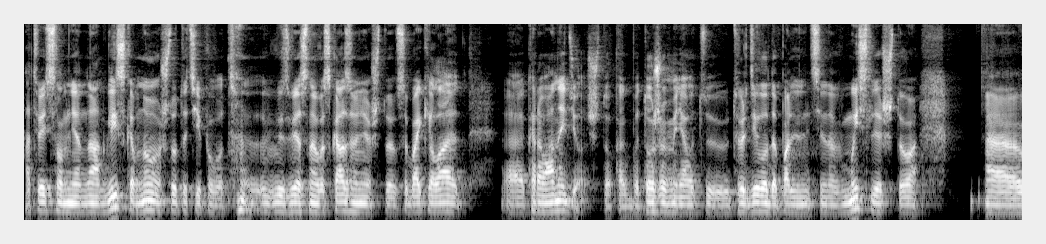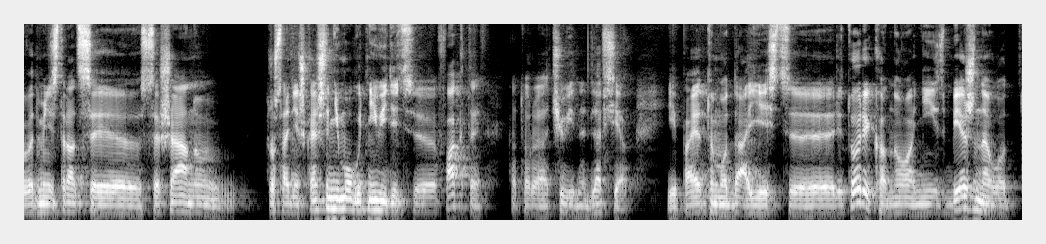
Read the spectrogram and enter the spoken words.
ответил мне на английском, ну, что-то типа вот известное высказывание, что собаки лают, Э, караван идет, что как бы тоже меня утвердило дополнительно в мысли, что э, в администрации США, ну, просто они же, конечно, не могут не видеть э, факты, которые очевидны для всех. И поэтому, да, есть риторика, но неизбежно, вот,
